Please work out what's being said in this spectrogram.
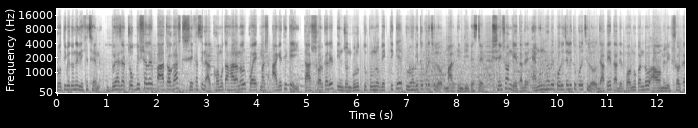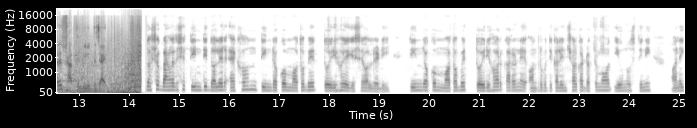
প্রতিবেদনে লিখেছেন, দুই সালের পাঁচ অগাস্ট শেখ হাসিনা ক্ষমতা হারানোর কয়েক মাস আগে থেকেই তার সরকারের তিনজন গুরুত্বপূর্ণ ব্যক্তিকে প্রভাবিত করেছিল মার্কিন ডিপ স্টেট সেই সঙ্গে তাদের এমনভাবে পরিচালিত করেছিল যাতে তাদের কর্মকাণ্ড আওয়ামী লীগ সরকারের স্বার্থের বিরুদ্ধে যায়। দর্শক, বাংলাদেশের তিনটি দলের এখন তিন রকম মতভেদ তৈরি হয়ে গেছে অলরেডি তিন রকম মতভেদ তৈরি হওয়ার কারণে অন্তর্বর্তীকালীন সরকার ডক্টর মোহাম্মদ ইউনুস, তিনি অনেক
